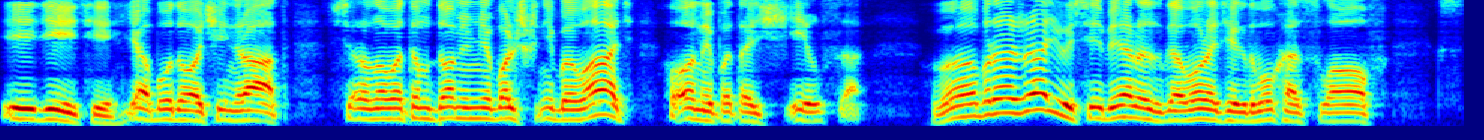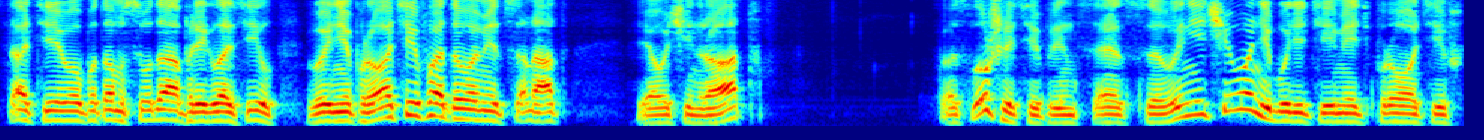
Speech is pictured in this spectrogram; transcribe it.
идите, я буду очень рад. Все равно в этом доме мне больше не бывать. Он и потащился. Воображаю себе разговор этих двух ослов. Кстати, его потом сюда пригласил. Вы не против этого, меценат? Я очень рад. Послушайте, принцесса, вы ничего не будете иметь против,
